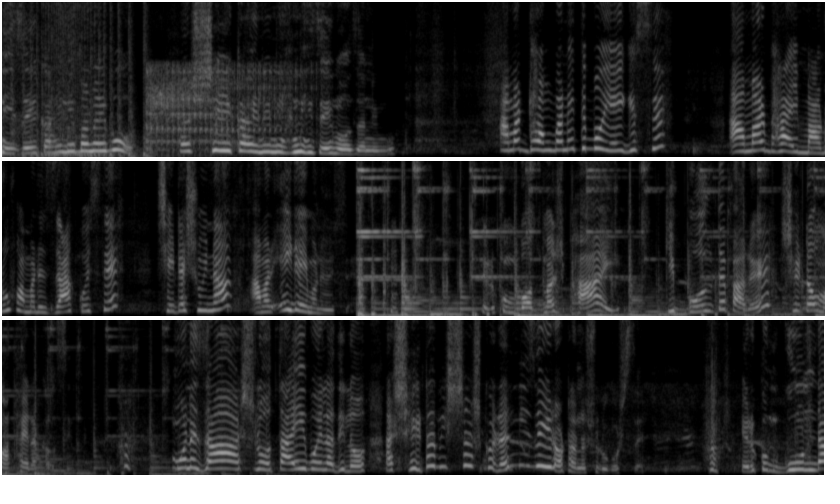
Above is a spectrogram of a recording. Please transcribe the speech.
নিজেই কাহিনী বানাইবো। আর সেই কাহিনী নিয়ে নিজেই মজা নিব। আমার ঢং বানাইতে বইয়ে গেছে। আমার ভাই মারুফ আমারে যা কইছে সেটা শুই না আমার এইটাই মনে হয়েছে এরকম বদমাস ভাই কি বলতে পারে সেটাও মাথায় রাখা উচিত। মনে যা আসলো তাই বইলা দিল আর সেটা বিশ্বাস করে নিজেই রটানো শুরু করছে। এরকম গুন্ডা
